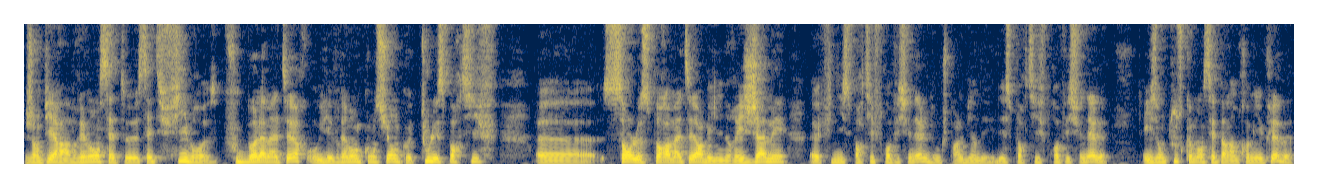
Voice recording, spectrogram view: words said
Jean-Pierre a vraiment cette, cette fibre football amateur où il est vraiment conscient que tous les sportifs, euh, sans le sport amateur, mais ils n'auraient jamais euh, fini sportif professionnel. Donc je parle bien des, sportifs professionnels. Et ils ont tous commencé par un premier club.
